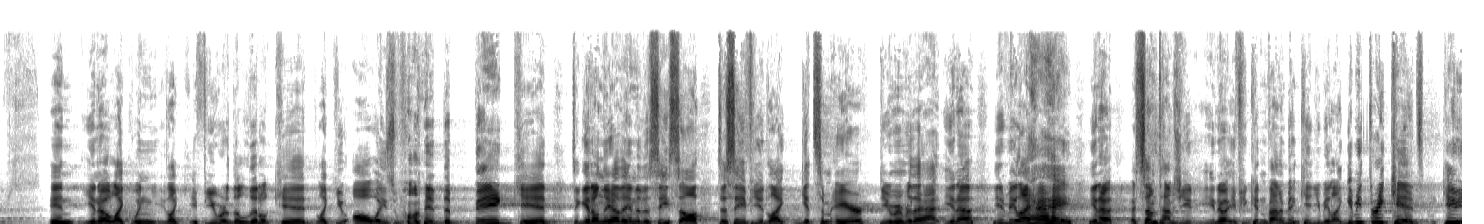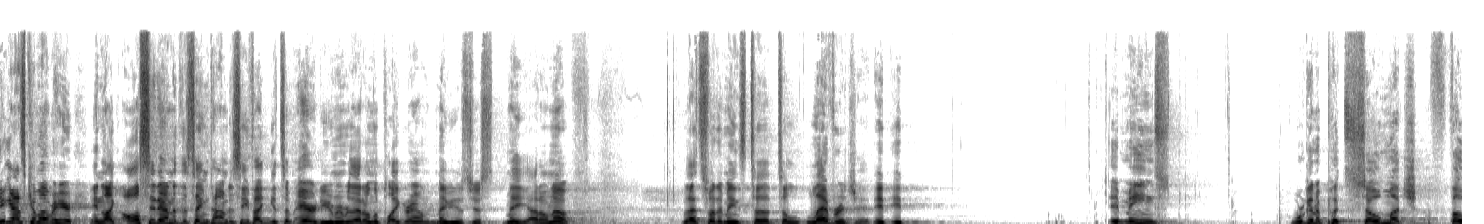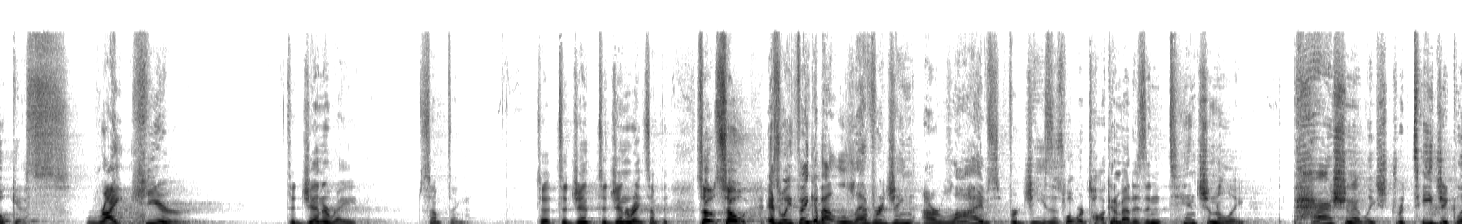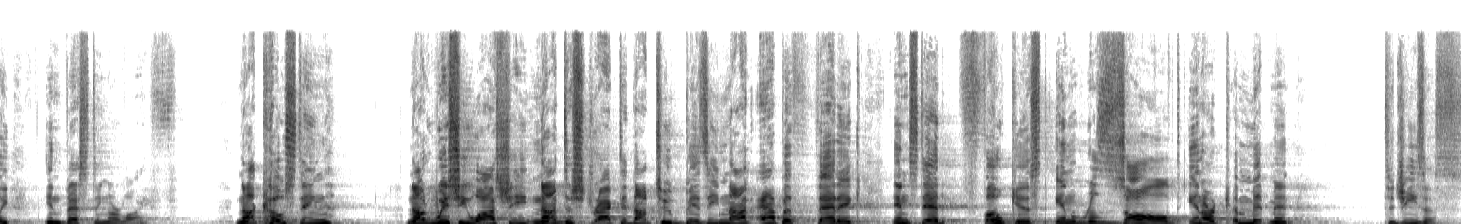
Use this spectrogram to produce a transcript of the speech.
And you know, like when, like if you were the little kid, like you always wanted the big kid to get on the other end of the seesaw to see if you'd like get some air. Do you remember that? You know, you'd be like, hey, you know, sometimes you, you know, if you couldn't find a big kid, you'd be like, give me three kids. Give you guys come over here and like all sit down at the same time to see if I can get some air. Do you remember that on the playground? Maybe it was just me. I don't know. That's what it means to, to leverage it. It, it, it means we're going to put so much focus right here to generate something. To, to, gen- to generate something. So, so, as we think about leveraging our lives for Jesus, what we're talking about is intentionally, passionately, strategically investing our life. Not coasting, not wishy washy, not distracted, not too busy, not apathetic. Instead, focused and resolved in our commitment to Jesus.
